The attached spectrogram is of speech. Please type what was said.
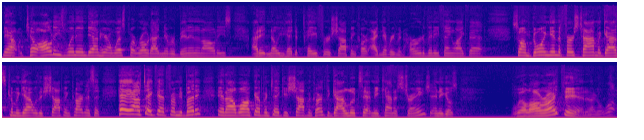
Now, till Aldi's went in down here on Westport Road, I'd never been in an Aldi's. I didn't know you had to pay for a shopping cart. I'd never even heard of anything like that. So I'm going in the first time, a guy's coming out with a shopping cart, and I said, Hey, I'll take that from you, buddy. And I walk up and take his shopping cart. The guy looks at me kind of strange, and he goes, Well, all right then. And I go, Well,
